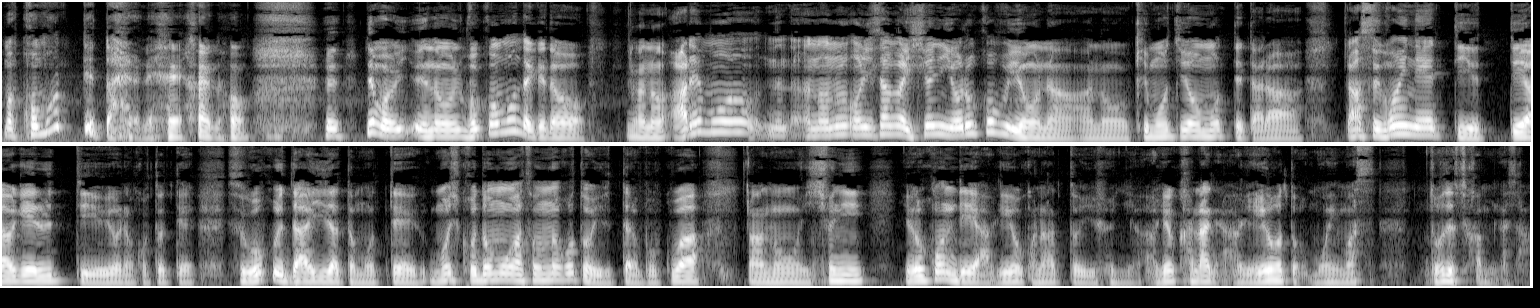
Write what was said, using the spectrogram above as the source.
まあ、困ってたよね。あの、でも、あの、僕思うんだけど、あの、あれも、あの、おじさんが一緒に喜ぶような、あの、気持ちを持ってたら、あ、すごいねって言ってあげるっていうようなことって、すごく大事だと思って、もし子供がそんなことを言ったら僕は、あの、一緒に喜んであげようかなというふうに、あげようかな、あげようと思います。どうですか、皆さん？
